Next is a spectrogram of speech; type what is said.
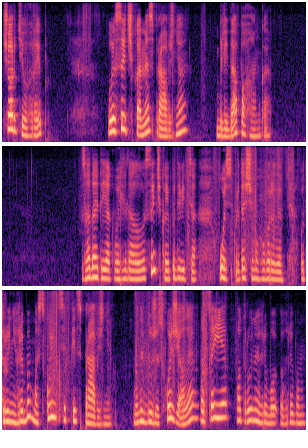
Чортів гриб, лисичка несправжня, бліда поганка. Згадайте, як виглядала лисичка, і подивіться, ось про те, що ми говорили. Отруйні гриби маскуються під справжні. Вони дуже схожі, але оце є отруйною грибом.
